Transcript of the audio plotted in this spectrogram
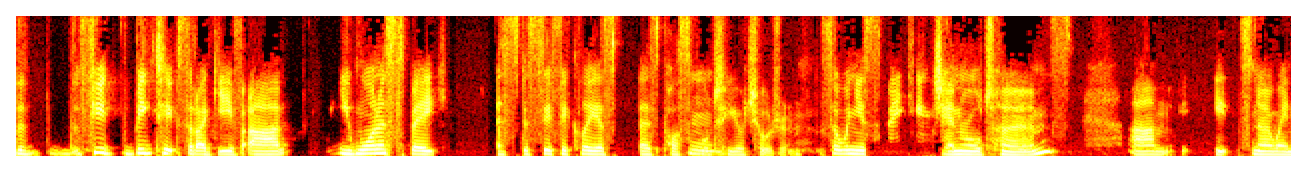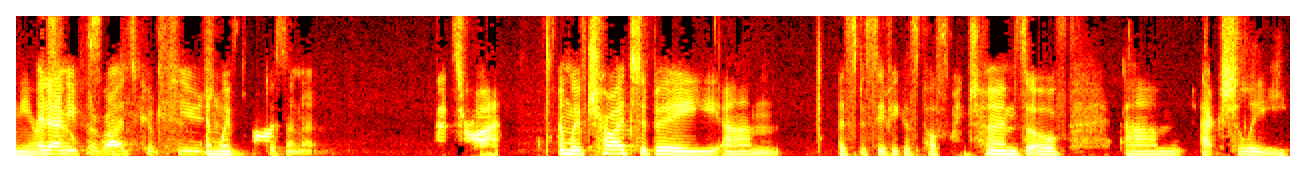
the the few the big tips that I give are you want to speak as specifically as, as possible mm. to your children. So when you speak in general terms, um, it's nowhere near. As. It only helpful. provides confusion, and we've, doesn't it? That's right. And we've tried to be um, as specific as possible in terms of um, actually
